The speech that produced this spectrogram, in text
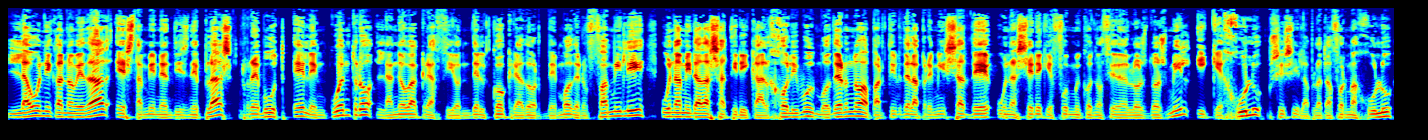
La única novedad es también en Disney Plus, Reboot El Encuentro, la nueva creación del co-creador de Modern Family, una mirada satírica al Hollywood moderno a partir de la premisa de una serie que fue muy conocida en los 2000 y que Hulu, sí, sí, la plataforma Hulu,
